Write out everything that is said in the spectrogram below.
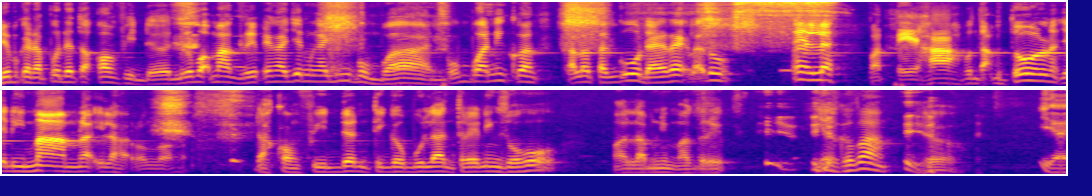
Dia bukan apa, dia tak confident. Dia buat maghrib, yang rajin mengaji perempuan. Perempuan ni kalau tegur direct lah tu. Eh lah, fatihah pun tak betul nak jadi imam lah ilah Allah. Dah confident 3 bulan training Zohor. Malam ni maghrib. Ya ke bang? Ya. Ya ya.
